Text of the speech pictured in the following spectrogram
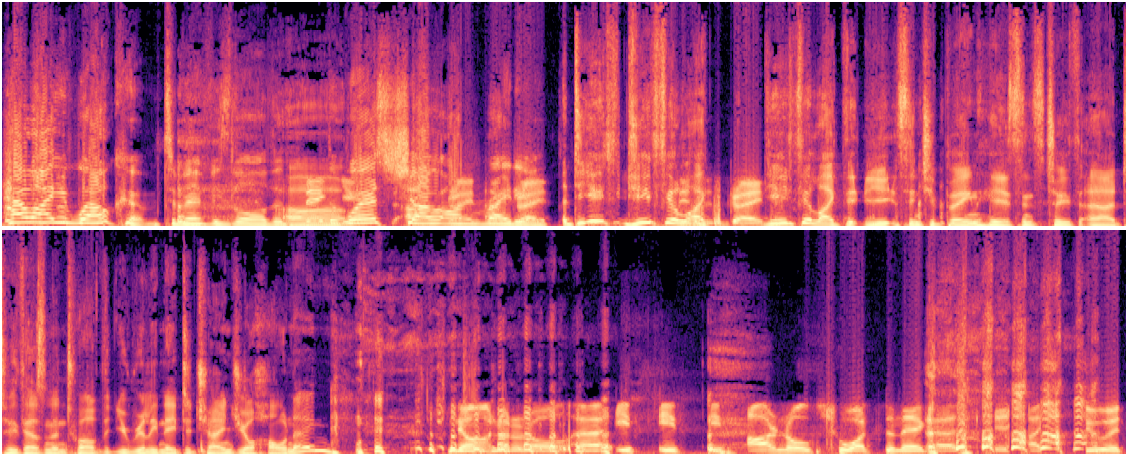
how are you? Welcome to Murphy's Law, the, Thank the you. worst show I'm on I'm radio. Do you do you feel This like great. do you feel like that you, since you've been here since two, uh, 2012 that you really need to change your whole name? No, not at all. Uh, if if if Arnold Schwarzenegger did, I could do it.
